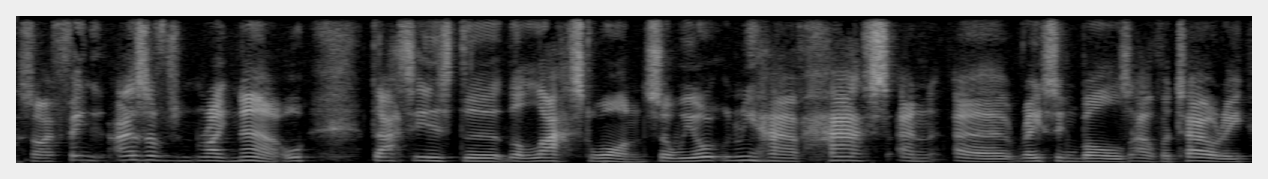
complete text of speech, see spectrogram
So I think as of right now, that is the, the last one. So we only have Haas and uh, Racing Bulls Alpha Tauri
